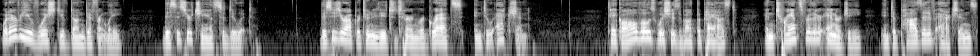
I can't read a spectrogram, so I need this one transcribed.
Whatever you've wished you've done differently, this is your chance to do it. This is your opportunity to turn regrets into action. Take all those wishes about the past and transfer their energy into positive actions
